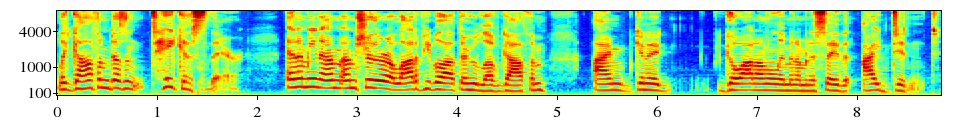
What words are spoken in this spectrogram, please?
Like, Gotham doesn't take us there. And I mean, I'm, I'm sure there are a lot of people out there who love Gotham. I'm going to go out on a limb and I'm going to say that I didn't.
